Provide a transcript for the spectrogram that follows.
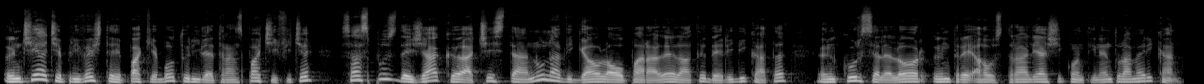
În ceea ce privește pacheboturile transpacifice, s-a spus deja că acestea nu navigau la o paralelă atât de ridicată în cursele lor între Australia și continentul american.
